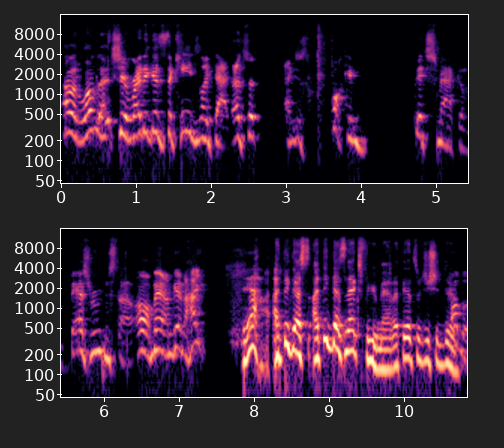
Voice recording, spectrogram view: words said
I would love that shit right against the cage like that. That's what, and just fucking bitch smack him, Bas Rutten style. Oh man, I'm getting hyped. Yeah, I think that's I think that's next for you, man. I think that's what you should do. Bubba,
